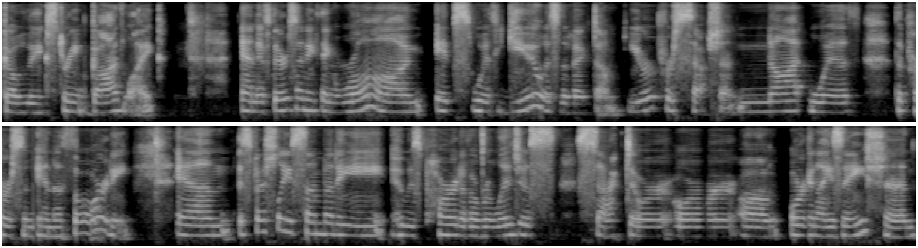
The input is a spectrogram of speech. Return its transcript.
go the extreme godlike. And if there's anything wrong it's with you as the victim your perception not with the person in authority. And especially somebody who is part of a religious sect or, or um, organization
